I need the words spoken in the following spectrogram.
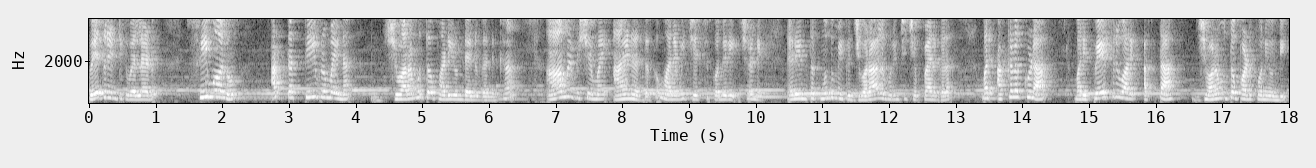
పేదరింటికి వెళ్ళాడు. సీమోను అత్త తీవ్రమైన జ్వరముతో పడి ఉండేను గనుక ఆమె విషయమై ఆయన వద్దకు మనవి చేసుకొని చూడండి నేను ఇంతకుముందు మీకు జ్వరాల గురించి చెప్పాను కదా. మరి అక్కడ కూడా మరి పేతురు వారి అత్త జ్వరముతో పడుకొని ఉంది.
